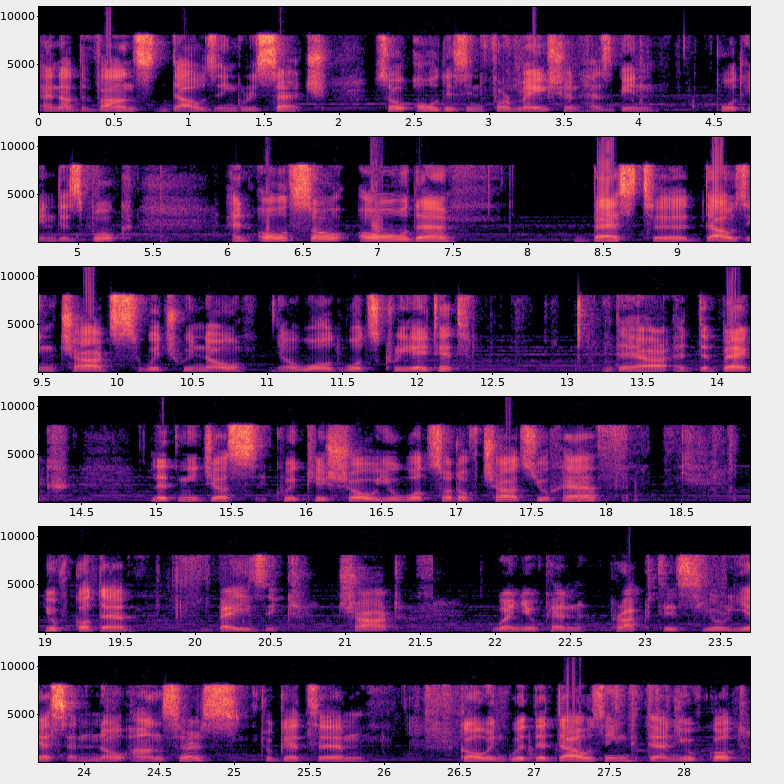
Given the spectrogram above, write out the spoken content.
and advanced dowsing research. So all this information has been put in this book. And also all the best uh, dowsing charts which we know know, Walt Woods created they are at the back let me just quickly show you what sort of charts you have. You've got a basic chart when you can practice your yes and no answers to get um, going with the dowsing. Then you've got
